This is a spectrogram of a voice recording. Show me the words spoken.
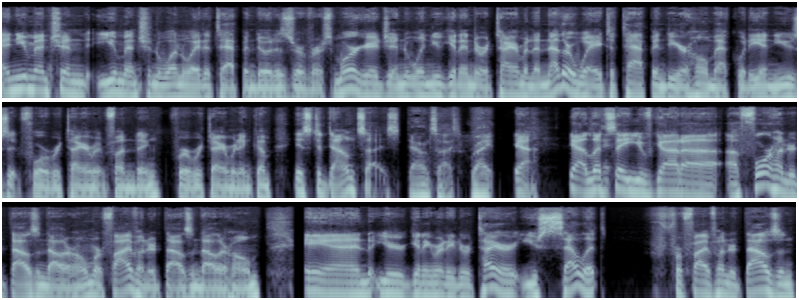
And you mentioned you mentioned one way to tap into it is reverse mortgage and when you get into retirement another way to tap into your home equity and use it for retirement funding for retirement income is to downsize. downsize right Yeah. Yeah, let's eh. say you've got a, a four hundred thousand dollar home or five hundred thousand dollar home, and you're getting ready to retire. You sell it for five hundred thousand,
